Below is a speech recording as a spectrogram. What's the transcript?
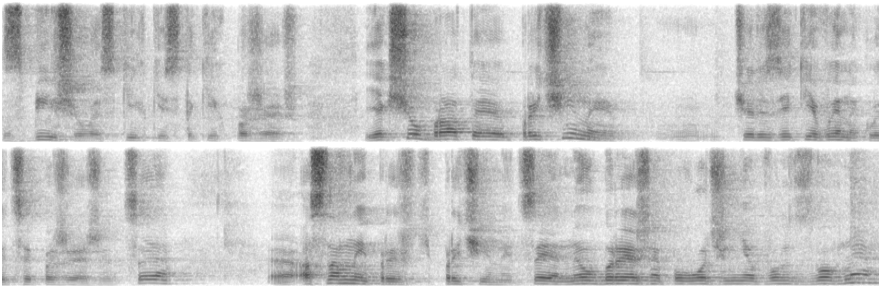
збільшилась кількість таких пожеж. Якщо брати причини, через які виникли ці пожежі, це е, основні причини це необережне поводження з вогнем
